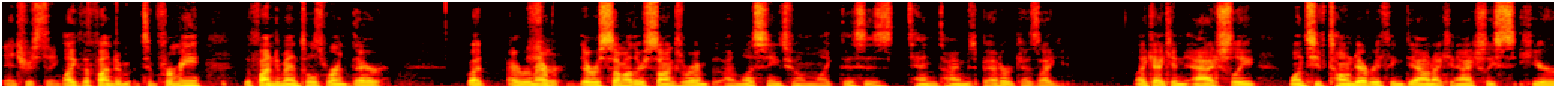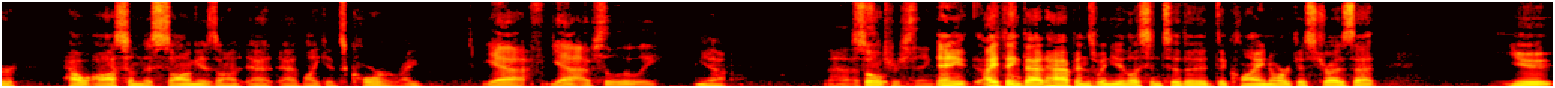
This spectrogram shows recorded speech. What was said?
interesting. like the to, for me the fundamentals weren't there but i remember Sure. there were some other songs where i'm, I'm listening to them like this is 10 times better because i like i can actually once you've toned everything down i can actually hear how awesome this song is on at, at like its core right yeah, yeah, absolutely. yeah Ah, that's so interesting. and i think that happens when you listen to the decline orchestras that you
